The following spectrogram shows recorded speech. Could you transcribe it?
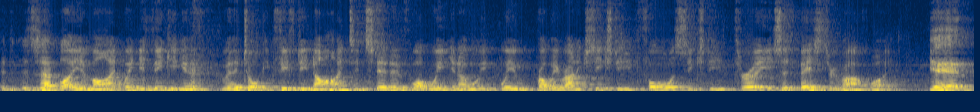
Does that blow your mind when you're thinking of we're talking 59s instead of what we, you know, we, we're probably running 64, 63s at best through halfway? Yeah,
